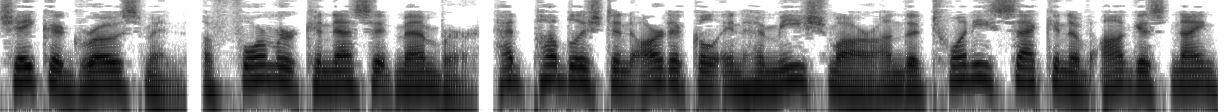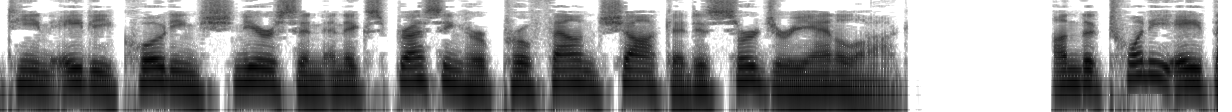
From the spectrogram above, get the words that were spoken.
Chaika Grossman, a former Knesset member, had published an article in Hamishmar on the 22nd of August 1980 quoting Schneerson and expressing her profound shock at his surgery analog. On 28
